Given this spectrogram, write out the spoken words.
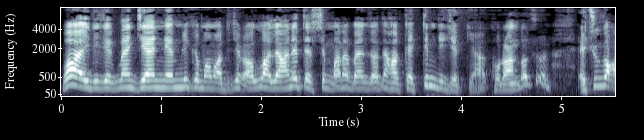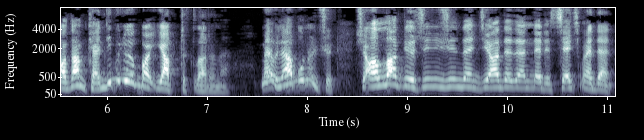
Vay diyecek ben cehennemlikim ama diyecek. Allah lanet etsin bana ben zaten hak ettim diyecek ya. Kur'an'da söylüyor. E çünkü adam kendi biliyor yaptıklarını. Mevla bunun için. İşte Allah diyor sizin içinden cihad edenleri seçmeden,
